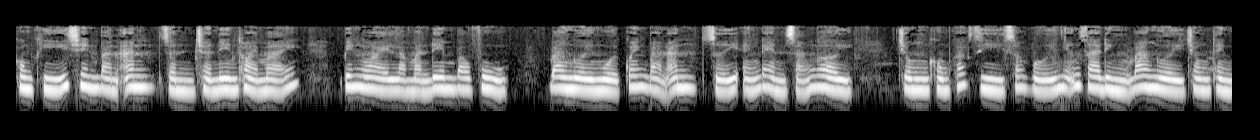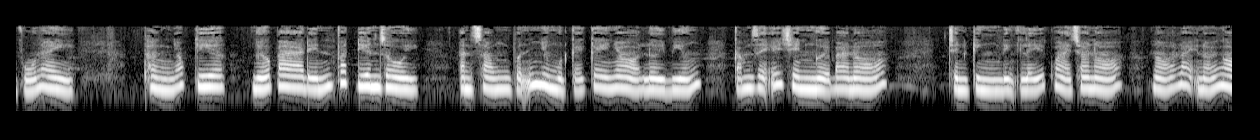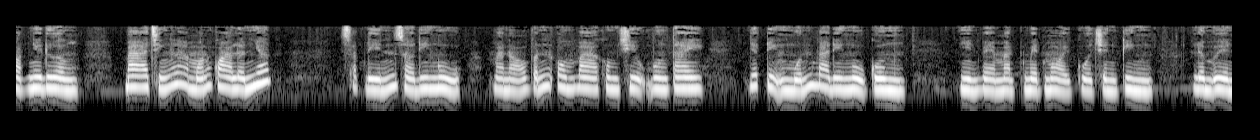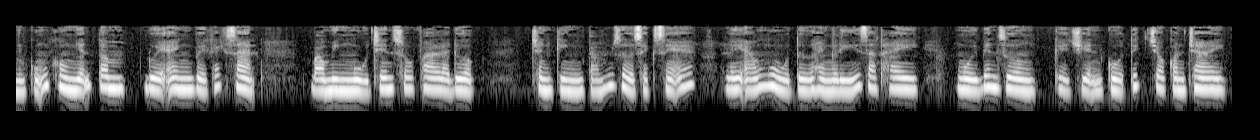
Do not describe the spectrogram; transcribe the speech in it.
Không khí trên bàn ăn dần trở nên thoải mái. Bên ngoài là màn đêm bao phủ. Ba người ngồi quanh bàn ăn dưới ánh đèn sáng ngời. Trông không khác gì so với những gia đình ba người trong thành phố này. Thằng nhóc kia nhớ ba đến phát điên rồi. Ăn xong vẫn như một cái cây nhỏ lười biếng, cắm rễ trên người ba nó. Trần Kình định lấy quà cho nó, nó lại nói ngọt như đường. Ba chính là món quà lớn nhất. Sắp đến giờ đi ngủ, mà nó vẫn ôm ba không chịu buông tay, nhất định muốn ba đi ngủ cùng. Nhìn vẻ mặt mệt mỏi của Trần Kình, Lâm Uyển cũng không nhẫn tâm đuổi anh về khách sạn, bảo mình ngủ trên sofa là được. Trần Kình tắm rửa sạch sẽ, lấy áo ngủ từ hành lý ra thay, ngồi bên giường kể chuyện cổ tích cho con trai.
